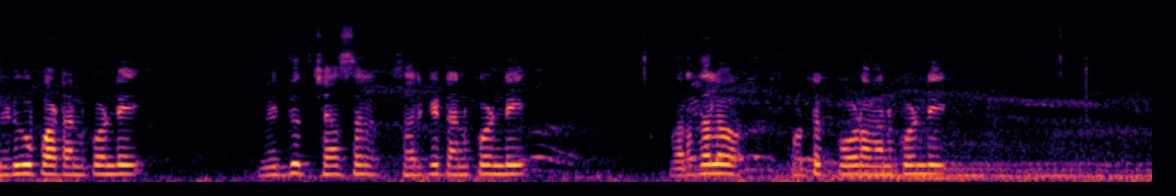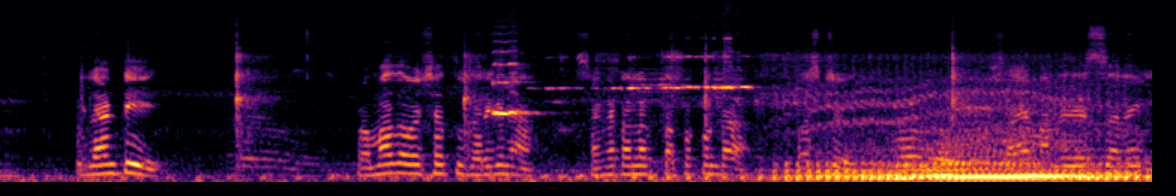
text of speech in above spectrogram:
పిడుగుపాటు అనుకోండి విద్యుత్ శాస్త్ర సర్క్యూట్ అనుకోండి వరదలో కొట్టుకుపోవడం అనుకోండి ఇలాంటి ప్రమాదవశాత్తు జరిగిన సంఘటనలకు తప్పకుండా ఫస్ట్ సాయం అందజేస్తానని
